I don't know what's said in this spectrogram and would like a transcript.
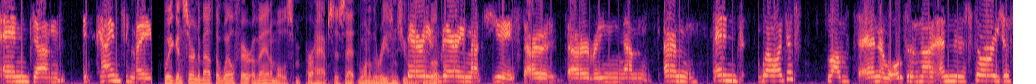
and um, it came to me. Were you concerned about the welfare of animals, perhaps? Is that one of the reasons you very, wrote the book? Very much, yes. They're, they're in, um, um, and, well, I just loved animals, and, I, and the story just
